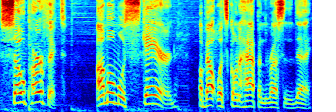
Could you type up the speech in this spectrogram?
so perfect. I'm almost scared about what's going to happen the rest of the day.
